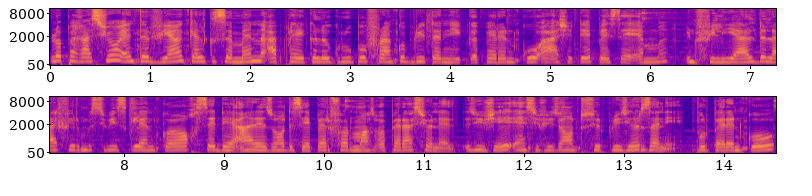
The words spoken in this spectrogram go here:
L'opération intervient quelques semaines après que le groupe franco-britannique Perenco a acheté PCM, une filiale de la firme suisse Glencore cédée en raison de ses performances opérationnelles jugées insuffisantes sur plusieurs années. Pour Perenco,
